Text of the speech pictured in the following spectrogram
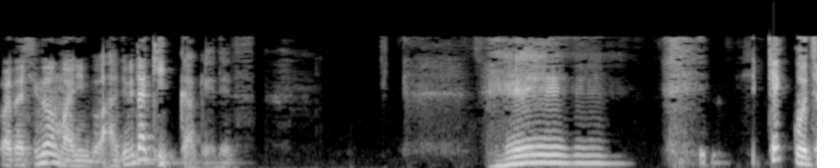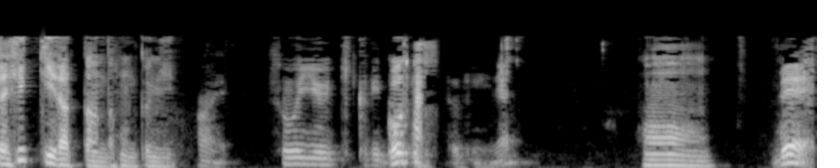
私のマリンバを始めたきっかけです。へえ。結構じゃあヒッキーだったんだ、本当に。はい。そういうきっかけ、5歳の時にね。あで、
